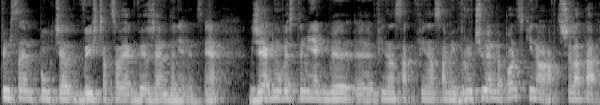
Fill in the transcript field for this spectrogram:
tym samym punkcie wyjścia, co jak wyjeżdżałem do Niemiec, nie? Gdzie, jak mówię, z tymi jakby e, finansa- finansami wróciłem do Polski, no a w trzy lata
